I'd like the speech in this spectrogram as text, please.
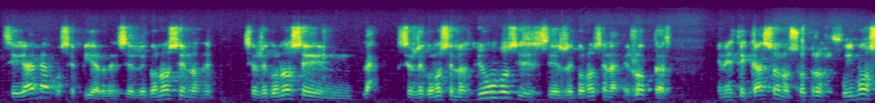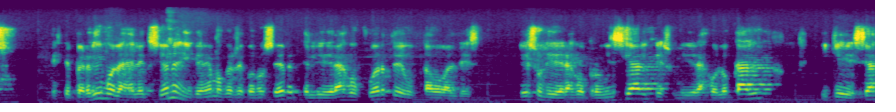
Se gana o se pierde, se reconocen los, se reconocen las, se reconocen los triunfos y se reconocen las derrotas. En este caso nosotros fuimos, este, perdimos las elecciones y tenemos que reconocer el liderazgo fuerte de Gustavo Valdés. Es un liderazgo provincial, que es un liderazgo local y que se ha,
